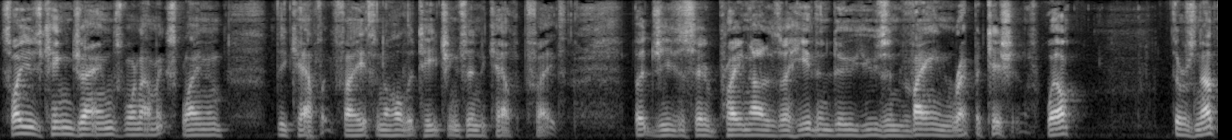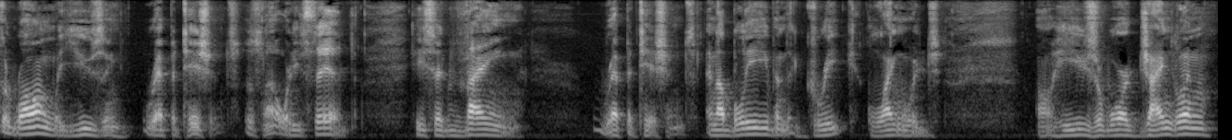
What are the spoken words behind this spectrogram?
So I use King James when I'm explaining the Catholic faith and all the teachings in the Catholic faith. But Jesus said, pray not as a heathen do, using vain repetitions. Well, there's nothing wrong with using repetitions. That's not what he said. He said vain repetitions. And I believe in the Greek language, uh, he used the word jangling,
